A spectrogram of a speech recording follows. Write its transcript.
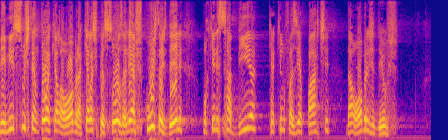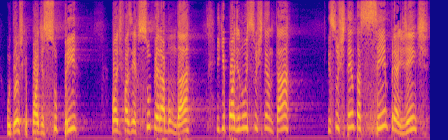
Neemias sustentou aquela obra, aquelas pessoas ali às custas dele, porque ele sabia que aquilo fazia parte da obra de Deus. O Deus que pode suprir, pode fazer superabundar e que pode nos sustentar e sustenta sempre a gente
